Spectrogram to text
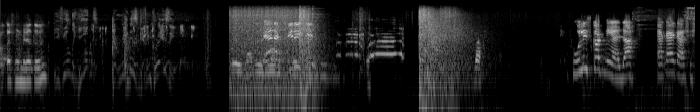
কথা শুনবি না তুই? Do you feel the heat? The arena's getting crazy. দেখ ফ্রি ফুল স্কট নিয়ে আয় যা। একা একা আসিস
